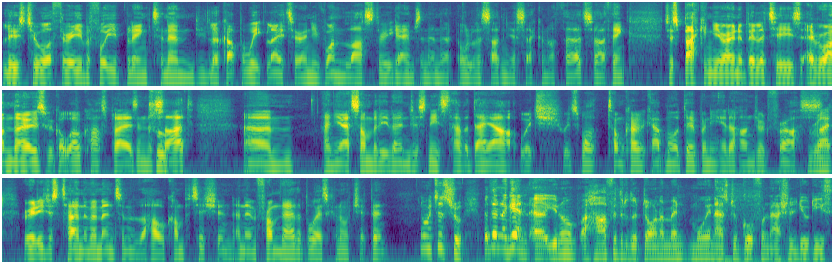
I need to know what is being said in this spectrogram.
lose two or three before you've blinked, and then you look up a week later and you've won the last three games, and then all of a sudden you're second or third. So I think just backing your own abilities. Everyone knows we've got world class players in the True. side. Um, and yeah, somebody then just needs to have a day out, which which is what Tom Kohler Cadmore did when he hit 100 for us. Right. Really just turn the momentum of the whole competition, and then from there the boys can all chip in. No, which is true. But then again, uh, you know, halfway through the tournament, Moeen has to go for national duties.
